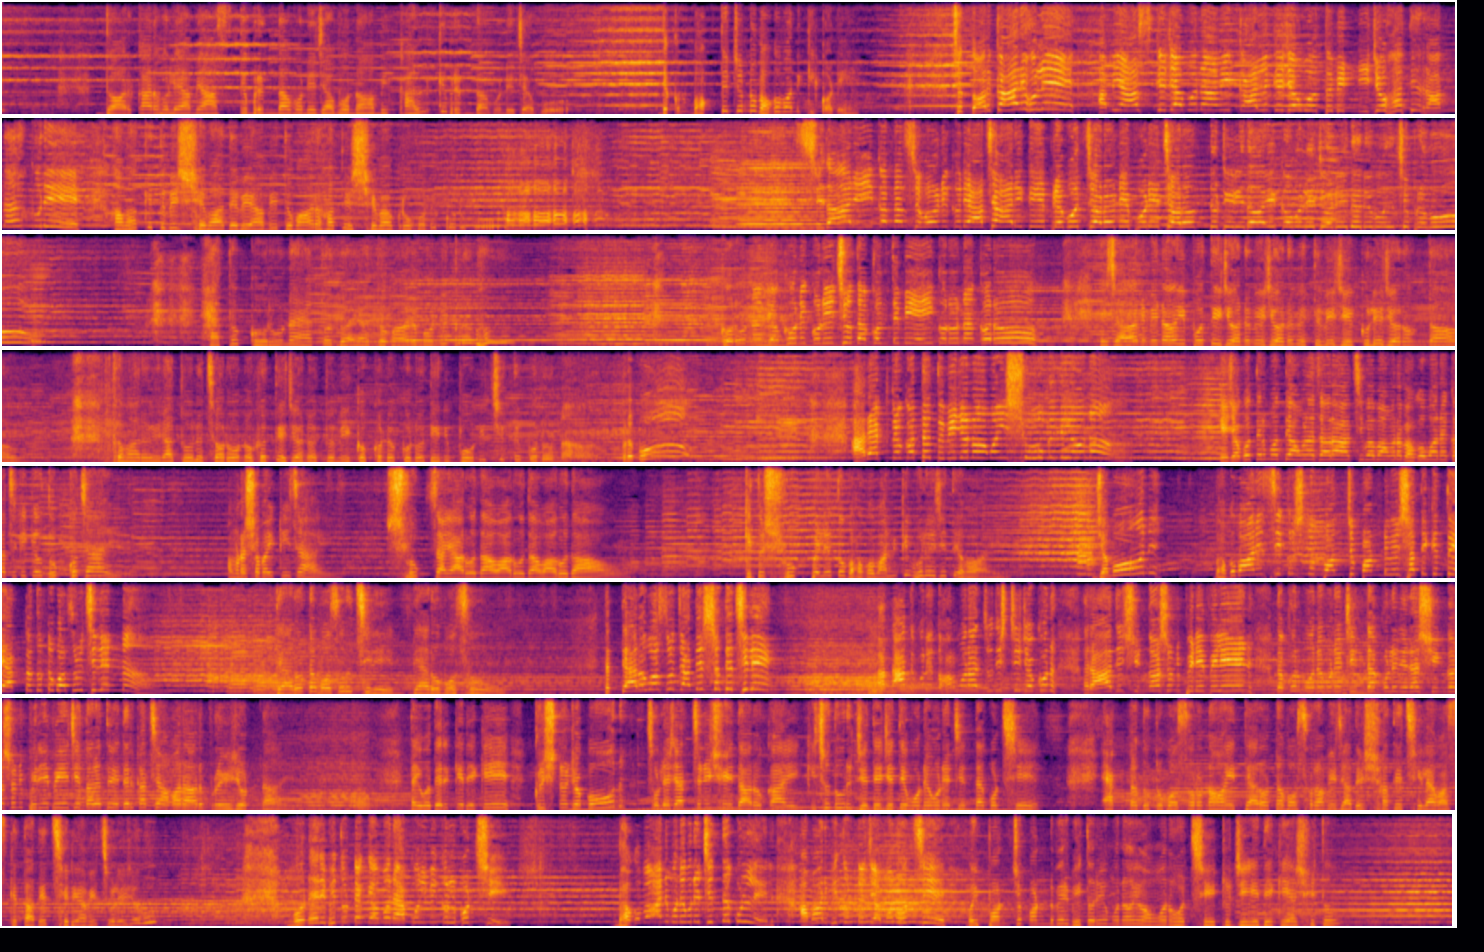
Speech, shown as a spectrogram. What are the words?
দরকার হলে আমি আজকে বৃন্দাবনে যাব না, আমি কালকে বৃন্দাবনে যাব। দেখুন, ভক্তের জন্য ভগবান কি করে? সে দরকার হলে আমি আজকে যাব না, আমি কালকে যাব। তুমি নিজ হাতে রান্না করে আমাকে তুমি সেবা দেবে, আমি তোমার হাতে সেবা গ্রহণ করব। করুণা, এত করেছ, তখন তুমি এই করো। জন্মে জন্মে জন্মে তুমি যে কুলে জন্ম দাও। তোমার ওই রাতুল চরণ হতে যেন তুমি কখনো কোনোদিন বঞ্চিত করো না। প্রভু আর একটা কথা, তুমি যেন আমায় সুখ দিও না। এ জগতের মধ্যে আমরা যারা আছি বাবা, আমরা ভগবানের কাছে কি কেউ দুঃখ চাই? আমরা সবাই কি চাই? সুখ চাই, আরও দাও আরও দাও আরও দাও। কিন্তু সুখ পেলে তো ভগবানকে ভুলে যেতে হয়। যেমন ভগবান শ্রীকৃষ্ণ পঞ্চ পাণ্ডবের সাথে কিন্তু একটা দুটো বছর ছিলেন না। তেরোটা বছর ছিলেন, তেরো বছর। তেরো বছর যাদের সাথে ছিলেন হঠাৎ করে ধর্মরাজ যুধিষ্ঠির যখন রাজ সিংহাসন ফিরে পেলেন, তখন মনে মনে চিন্তা করলেন, এরা সিংহাসন ফিরে পেয়েছে, তাহলে তো এদের কাছে আমার আর প্রয়োজন নাই। তাই ওদেরকে রেখে কৃষ্ণ যখন চলে যাচ্ছেন সেই দ্বারকায়, কিছু দূর যেতে যেতে মনে মনে চিন্তা করছে, একটা দুটো বছর নয়, তেরোটা বছর আমি যাদের সাথে ছিলাম, আজকে তাদের ছেড়ে আমি চলে যাব? মনের ভিতরটা কেমন আকুল বিকুল করছে? ভগবান মনে মনে চিন্তা করলেন, আমার ভিতরটা যেমন হচ্ছে, ওই পঞ্চ পাণ্ডবের ভিতরে মনে হয় অমন হচ্ছে, একটু যেয়ে দেখে আসি তো।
